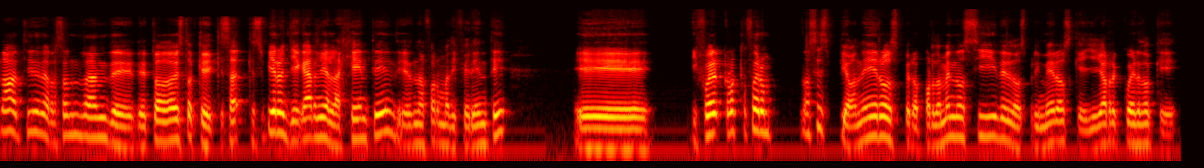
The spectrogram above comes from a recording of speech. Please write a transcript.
no, tiene razón, Dan, de, todo esto, que, que, supieron llegarle a la gente de una forma diferente. Eh, y fue, creo que fueron, no sé, pioneros, pero por lo menos sí de los primeros que yo recuerdo que,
